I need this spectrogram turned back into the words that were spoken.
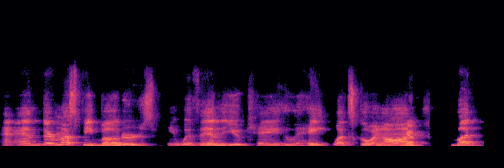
And there must be voters within the UK who hate what's going on, yep. but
